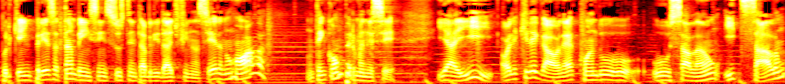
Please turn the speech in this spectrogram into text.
Porque empresa também sem sustentabilidade financeira não rola, não tem como permanecer. E aí, olha que legal, né? Quando o salão, It Salon,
